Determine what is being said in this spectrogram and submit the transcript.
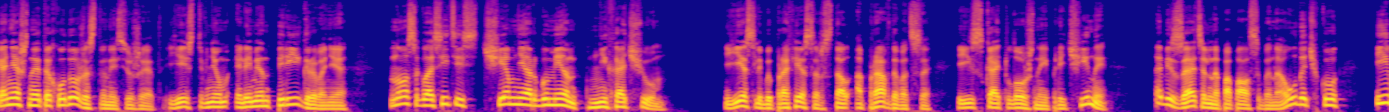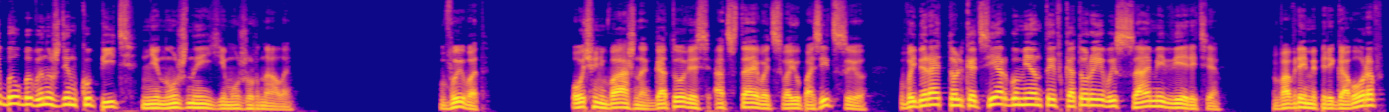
Конечно, это художественный сюжет, есть в нем элемент переигрывания, но, согласитесь, чем не аргумент «не хочу». Если бы профессор стал оправдываться и искать ложные причины, обязательно попался бы на удочку и был бы вынужден купить ненужные ему журналы. Вывод. Очень важно, готовясь отстаивать свою позицию, выбирать только те аргументы, в которые вы сами верите. Во время переговоров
